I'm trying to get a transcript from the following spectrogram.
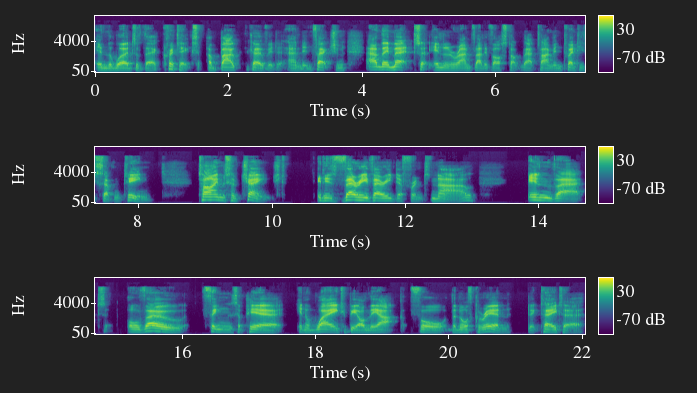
in the words of their critics, about COVID and infection. And they met in and around Vladivostok that time in 2017. Times have changed. It is very, very different now, in that although things appear in a way to be on the up for the North Korean dictator,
